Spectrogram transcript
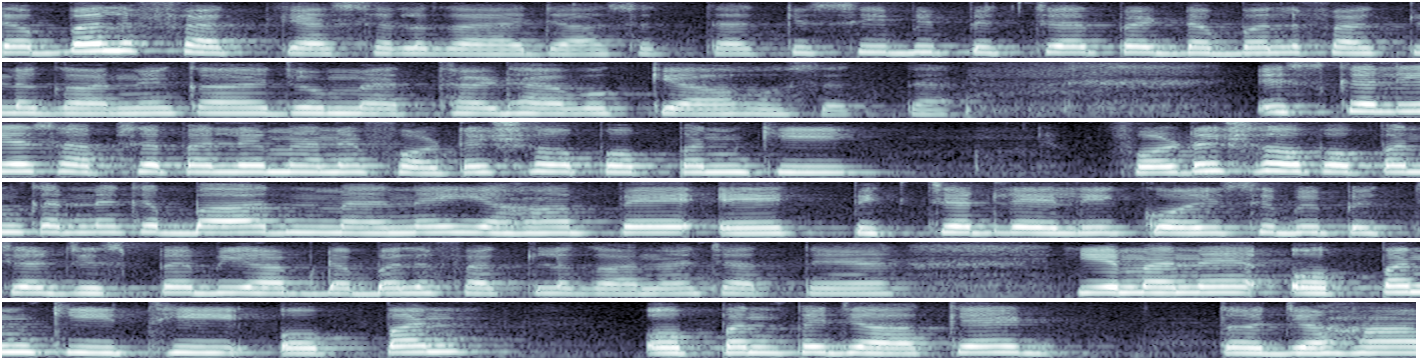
डबल इफ़ेक्ट कैसे लगाया जा सकता है। किसी भी पिक्चर पे डबल इफ़ेक्ट लगाने का जो मेथड है, वो क्या हो सकता है। इसके लिए सबसे पहले मैंने फ़ोटोशॉप ओपन की। फ़ोटोशॉप ओपन करने के बाद मैंने यहाँ पे एक पिक्चर ले ली। कोई सी भी पिक्चर जिस पे भी आप डबल इफ़ेक्ट लगाना चाहते हैं, ये मैंने ओपन की थी। ओपन ओपन पे जाके तो जहाँ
